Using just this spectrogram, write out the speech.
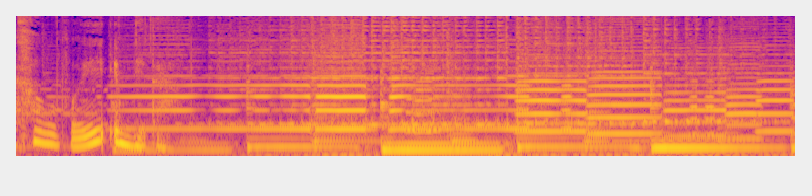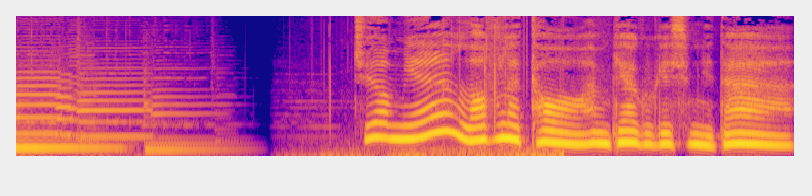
카우보이입니다. 주현미의 러브레터 함께하고 계십니다.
